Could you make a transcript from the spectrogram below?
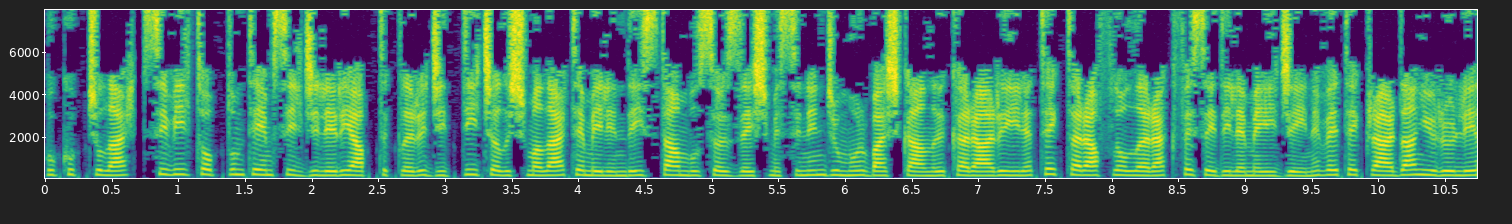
hukukçular, sivil toplum temsilcileri yaptıkları ciddi çalışmalar temelinde İstanbul Sözleşmesi'nin Cumhurbaşkanlığı kararı ile tek taraflı olarak feshedilemeyeceğini ve tekrardan yürürlüğe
